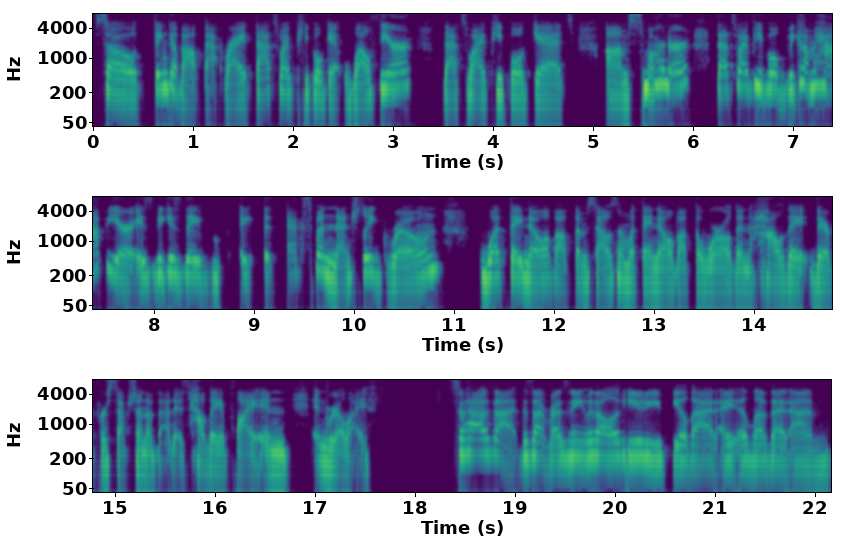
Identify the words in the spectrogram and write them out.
So think about that, right? That's why people get wealthier. That's why people get um, smarter. That's why people become happier is because they've exponentially grown what they know about themselves and what they know about the world and how they their perception of that is how they apply it in in real life. So how's that? Does that resonate with all of you? Do you feel that? I, I love that. Um,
